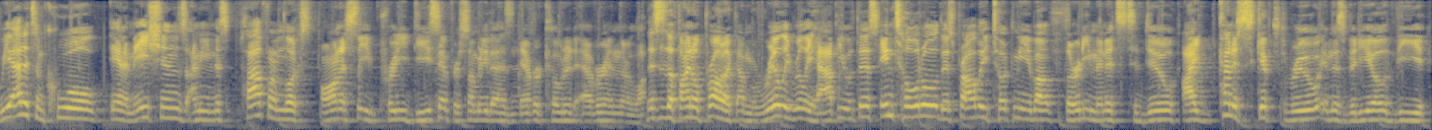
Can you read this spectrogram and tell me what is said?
We added some cool animations. I mean, this platform looks honestly pretty decent for somebody that has never coded ever in their life. This is the final product. I'm really, really happy with this. In total, this probably took me about 30 minutes to do. I kind of skipped through in this video the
